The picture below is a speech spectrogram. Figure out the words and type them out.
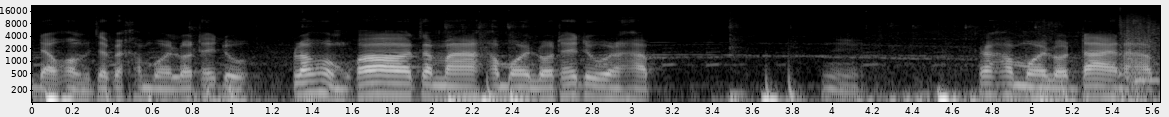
เดี๋ยวผมจะไปขโมยรถให้ดู แล้วผมก็จะมาขโมยรถให้ดูนะครับ นี่ก็ขโมยรถได้นะครับ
